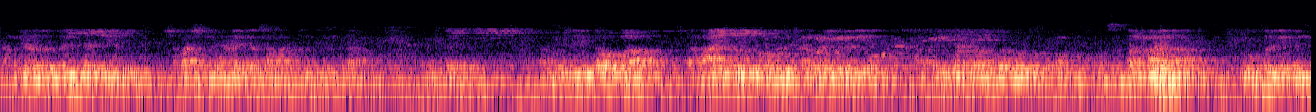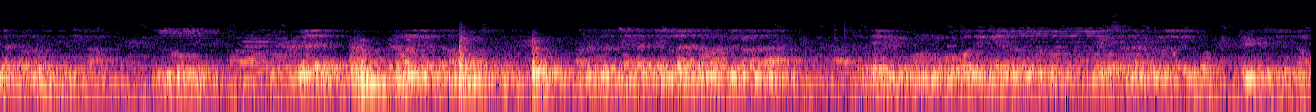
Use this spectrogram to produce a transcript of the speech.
ನಮ್ಗೆ ಹೇಳಿದ್ರು ಬೆಲ್ ತಟ್ಟಿ ಶಬಾಷ್ ನೀವು ಒಳ್ಳೆ ಕೆಲಸ ಮಾಡ್ಬಂದ್ರಿ ಅಂತ ಹೇಳ್ತಾ ಇದ್ದೀವಿ ಇಂಥ ಒಬ್ಬ ನಾಯಕರು ಹೇಳ್ತಿದ್ದೀವಿ ನಾವು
